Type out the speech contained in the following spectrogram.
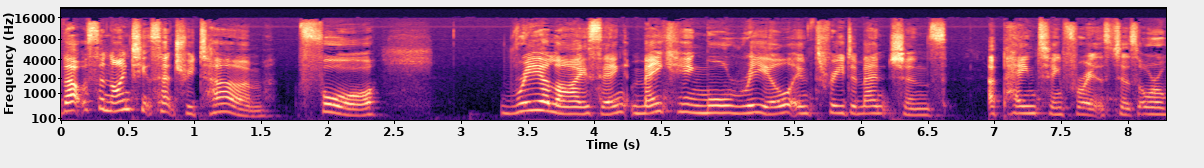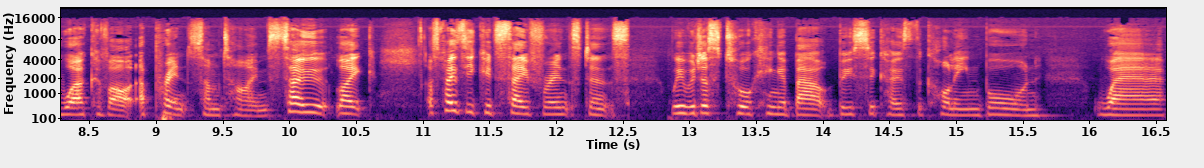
that was the 19th century term for realizing, making more real in three dimensions a painting, for instance, or a work of art, a print sometimes. So, like, I suppose you could say, for instance, we were just talking about Boucicault's The Colleen Bawn, where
